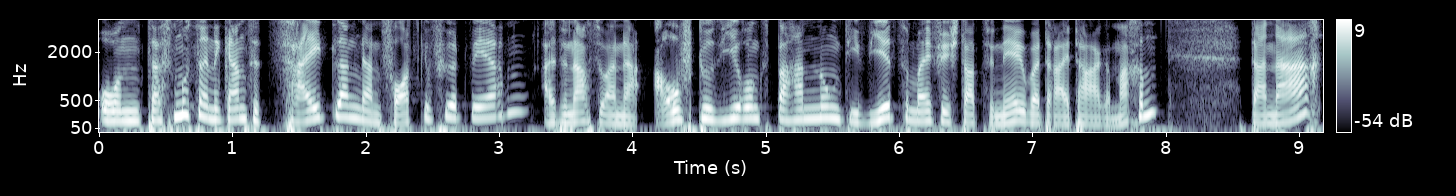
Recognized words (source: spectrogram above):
Und das muss eine ganze Zeit lang dann fortgeführt werden. Also nach so einer Aufdosierungsbehandlung, die wir zum Beispiel stationär über drei Tage machen. Danach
